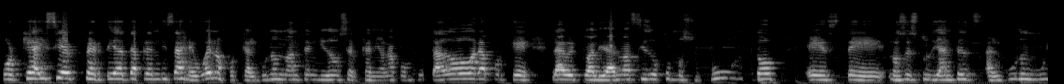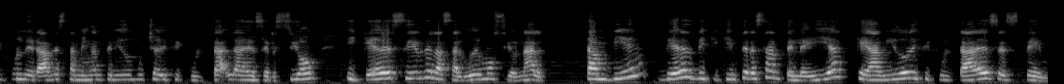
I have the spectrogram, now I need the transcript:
¿Por qué hay ciertas pérdidas de aprendizaje? Bueno, porque algunos no han tenido cercanía a una computadora, porque la virtualidad no ha sido como su punto. Este, los estudiantes, algunos muy vulnerables, también han tenido mucha dificultad, la deserción y qué decir de la salud emocional. También, vieras, Vicky, qué interesante, leía que ha habido dificultades este,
